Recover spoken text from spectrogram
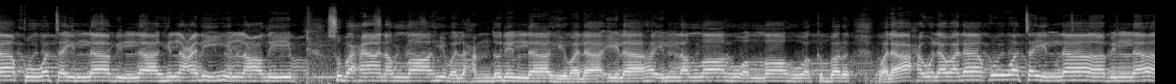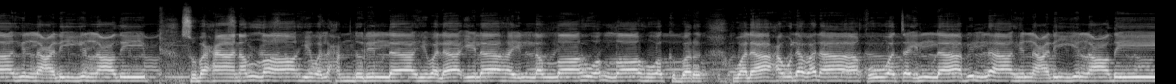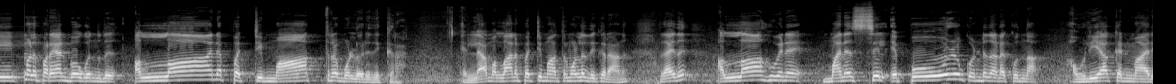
പറയാൻ പോകുന്നത് അള്ളാനെ പറ്റി മാത്രമുള്ള ഒരു ദിക്റാണ്. എല്ലാം അള്ളാഹിനെ പറ്റി മാത്രമുള്ള ദിക്കറാണ് അതായത് അള്ളാഹുവിനെ മനസ്സിൽ എപ്പോഴും കൊണ്ടു നടക്കുന്ന ഔലിയാക്കന്മാർ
